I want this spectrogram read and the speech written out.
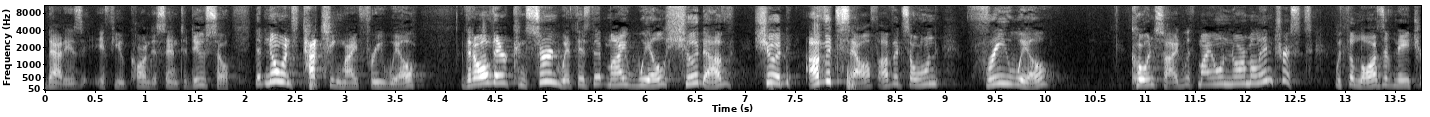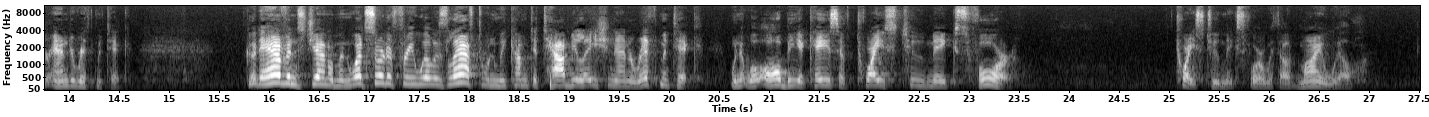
that is, if you condescend to do so, that no one's touching my free will, that all they're concerned with is that my will should of, should of itself, of its own free will, coincide with my own normal interests, with the laws of nature and arithmetic. Good heavens, gentlemen, what sort of free will is left when we come to tabulation and arithmetic? When it will all be a case of twice two makes four. Twice two makes four without my will.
